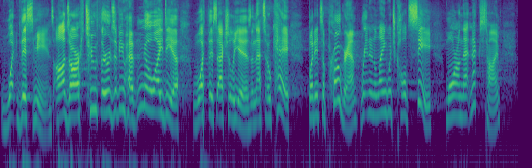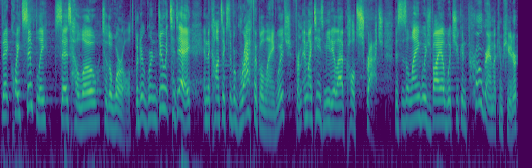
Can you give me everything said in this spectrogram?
what this means? Odds are two-thirds of you have no idea what this actually is, and that's OK but it's a program written in a language called C, more on that next time, that quite simply says hello to the world. But we're going to do it today in the context of a graphical language from MIT's Media Lab called Scratch. This is a language via which you can program a computer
